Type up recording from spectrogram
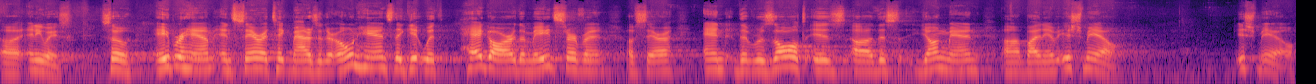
uh, anyways, so Abraham and Sarah take matters in their own hands. They get with Hagar, the maidservant of Sarah, and the result is uh, this young man uh, by the name of Ishmael. Ishmael.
